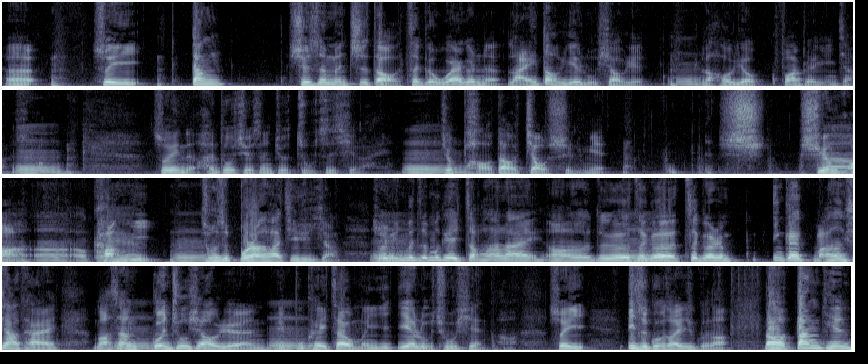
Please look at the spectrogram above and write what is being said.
呃，所以当学生们知道这个 Wagner 来到耶鲁校园，嗯，然后要发表演讲的时候，嗯，所以呢，很多学生就组织起来，嗯，就跑到教室里面，嘘。喧哗，嗯抗议，嗯，总是不让他继续讲，说你们怎么可以找他来啊？这个这个这个人应该马上下台，马上滚出校园，你不可以在我们耶鲁出现啊！所以一直鼓噪，一直鼓噪。然后当天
